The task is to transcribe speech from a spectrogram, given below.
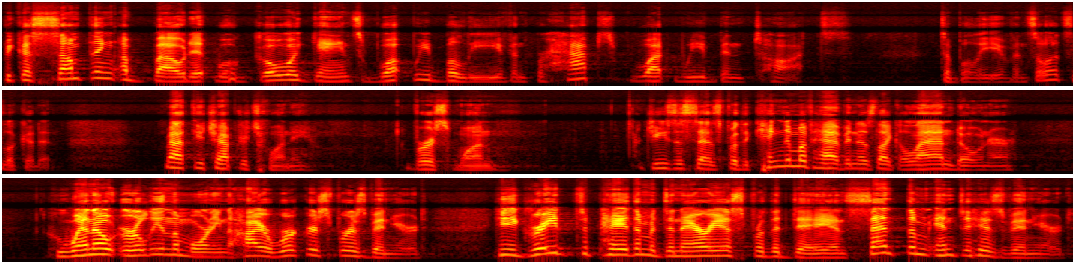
because something about it will go against what we believe and perhaps what we've been taught to believe. And so let's look at it. Matthew chapter 20, verse 1. Jesus says, For the kingdom of heaven is like a landowner who went out early in the morning to hire workers for his vineyard. He agreed to pay them a denarius for the day and sent them into his vineyard.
